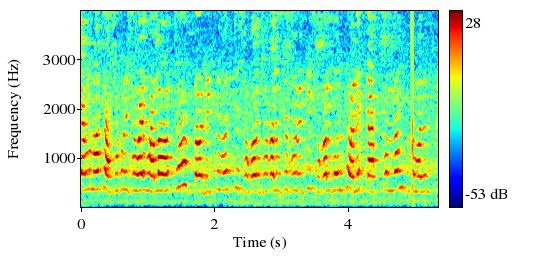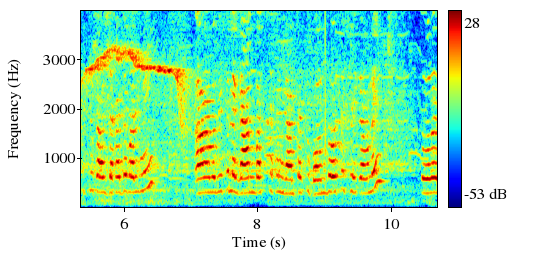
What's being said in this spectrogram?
কেমন আছো? আশা করি সবাই ভালো আছো। তো দেখতে পাচ্ছ, সকাল সকাল উঠে পড়েছি। সকাল বলতে অনেক কাজ করলাম, তো তোমাদের কিছু কাজ দেখাতে পারিনি। আর আমাদের এখানে গান বাজছে, এখন গানটা একটু বন্ধ হচ্ছে সেই কারণে তোমাদের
